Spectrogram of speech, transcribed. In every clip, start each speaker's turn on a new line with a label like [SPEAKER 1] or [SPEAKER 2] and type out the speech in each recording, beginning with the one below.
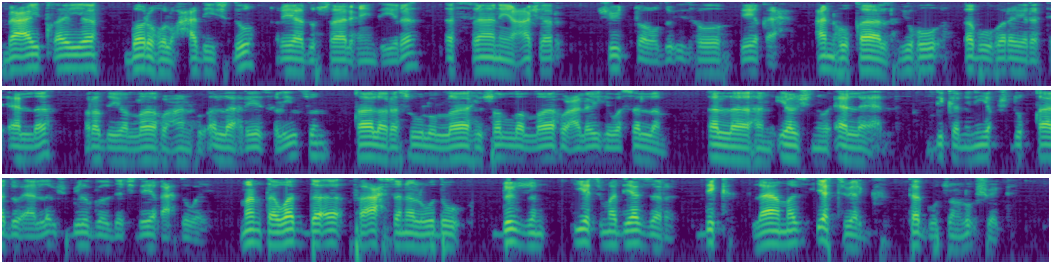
[SPEAKER 1] بعيد قية بره الحديث دو رياض الصالحين ديرة. الثاني عشر شيت دو إذ هو ديقح. عنه قال يهو أبو هريرة ألا رضي الله عنه الله ريز خليلسون قال رسول الله صلى الله عليه وسلم الله يلشنو ألا ألا ديكن نيقش دقادو ألا وش بيلقل ديش ديقح دوي. من تودأ فأحسن الوضوء. دزن يتمد يزر. ديك لامز يتورق تقوتون لوشوك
